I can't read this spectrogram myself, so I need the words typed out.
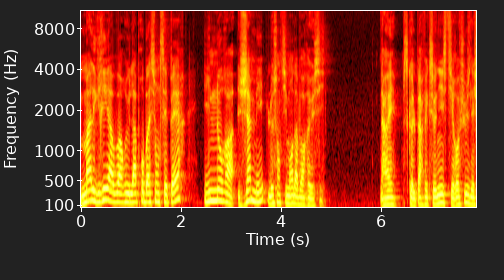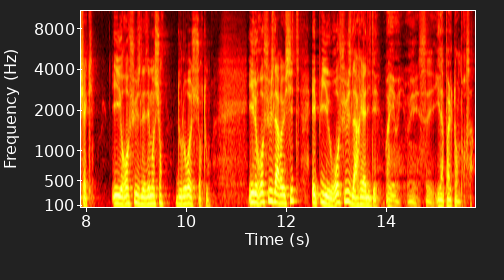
malgré avoir eu l'approbation de ses pairs, il n'aura jamais le sentiment d'avoir réussi. Ah oui, parce que le perfectionniste, il refuse l'échec. Il refuse les émotions, douloureuses surtout. Il refuse la réussite et puis il refuse la réalité. Oui, oui, oui, il n'a pas le temps pour ça.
